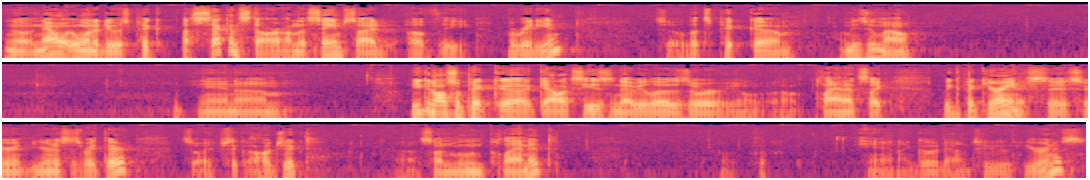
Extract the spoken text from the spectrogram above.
Now what we want to do is pick a second star on the same side of the meridian. So let's pick. Um, let me zoom out. And um, you can also pick uh, galaxies, nebulas, or you know, uh, planets. Like we could pick Uranus. So Uranus is right there. So I pick object, uh, sun, moon, planet, and I go down to Uranus.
